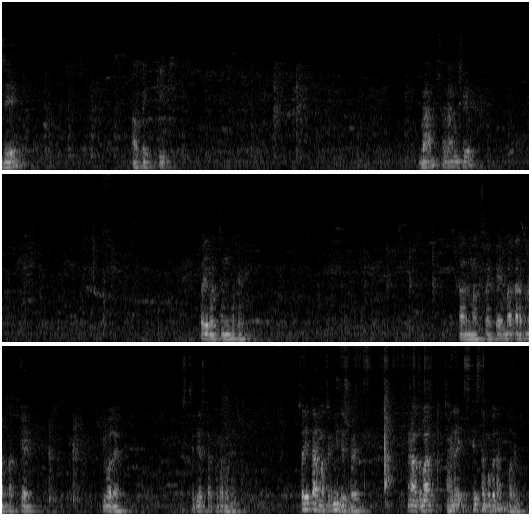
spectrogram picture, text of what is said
যে আপেক্ষিক বা শতাংশে পরিবর্তন ঘটে। তার মাত্রাকে বা তার অনুপাতকে কি বলে? স্থিতিস্থাপকতা বলে। সরি তার মাত্রাকে নির্দেশ করে। মানে অথবা চাহিদার স্থিতিস্থাপকতা বলে।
